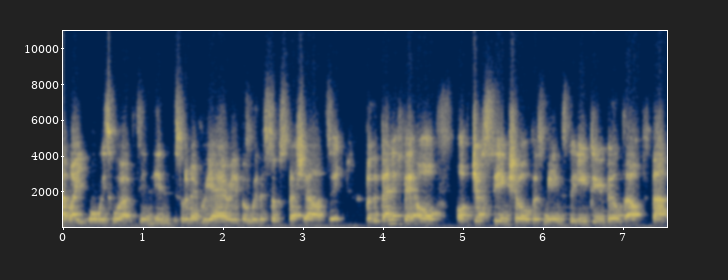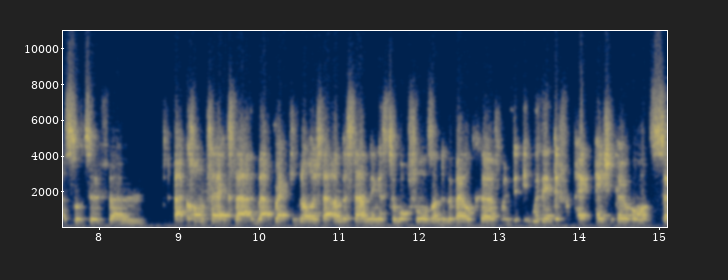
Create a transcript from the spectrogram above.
um, i always worked in, in sort of every area but with a subspeciality but the benefit of of just seeing shoulders means that you do build up that sort of um, that context, that that breadth of knowledge, that understanding as to what falls under the bell curve within different patient cohorts. So,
